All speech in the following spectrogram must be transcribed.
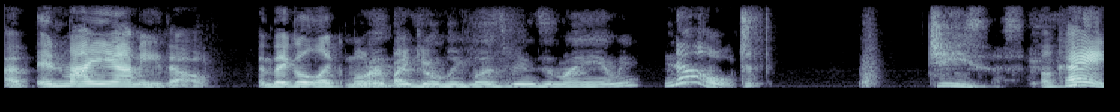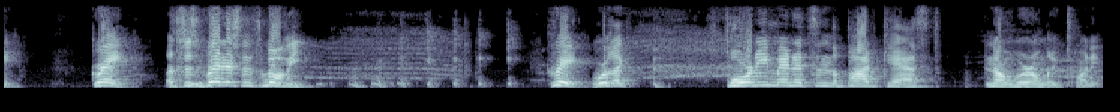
Uh, in Miami though, and they go like there's motorbiking. only lesbians in Miami? No, just Jesus. Okay, great. Let's just finish this movie. Great. We're like forty minutes in the podcast. No, we're only twenty.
